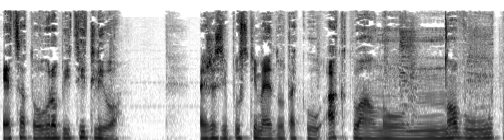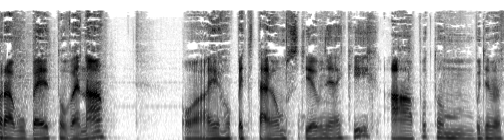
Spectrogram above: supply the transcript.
keď sa to urobí citlivo. Takže si pustíme jednu takú aktuálnu novú úpravu Beethovena a jeho 5 tajomstiev nejakých a potom budeme,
